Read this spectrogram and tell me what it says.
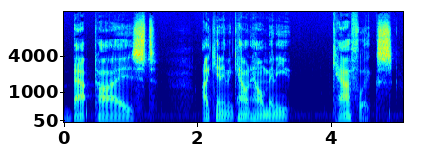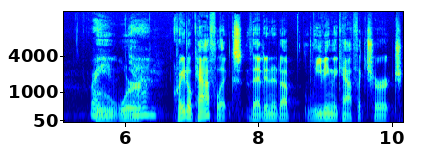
baptized I can't even count how many Catholics right. who were yeah. cradle Catholics that ended up leaving the Catholic Church,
